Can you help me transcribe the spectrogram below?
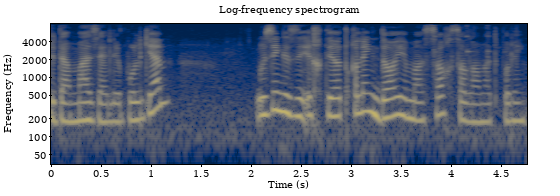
juda mazali bo'lgan. O'zingizni ehtiyot qiling doimo sog' salomat bo'ling.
